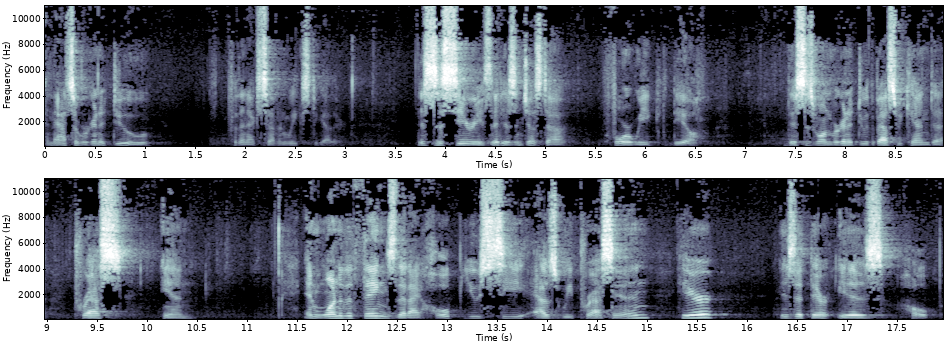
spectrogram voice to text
And that's what we're going to do for the next seven weeks together. This is a series that isn't just a four week deal. This is one we're going to do the best we can to press in. And one of the things that I hope you see as we press in here is that there is hope.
